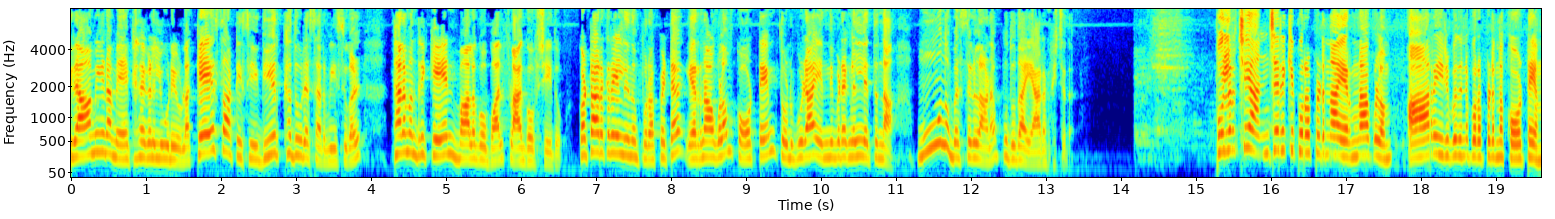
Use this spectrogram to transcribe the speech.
ഗ്രാമീണ മേഖലകളിലൂടെയുള്ള K S R T C ദീർഘദൂര സർവീസുകൾ ധനമന്ത്രി K N Balagopal flag off ചെയ്തു. കൊട്ടാരക്കരയിൽ നിന്നും പുറപ്പെട്ട് എറണാകുളം കോട്ടയം തൊടുപുഴ എന്നിവിടങ്ങളിൽ എത്തുന്ന മൂന്ന് ബസ്സുകളാണ് പുതുതായി ആരംഭിച്ചത്. പുലർച്ചെ അഞ്ചരയ്ക്ക് പുറപ്പെടുന്ന എറണാകുളം ആറ് ഇരുപതിന് പുറപ്പെടുന്ന കോട്ടയം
